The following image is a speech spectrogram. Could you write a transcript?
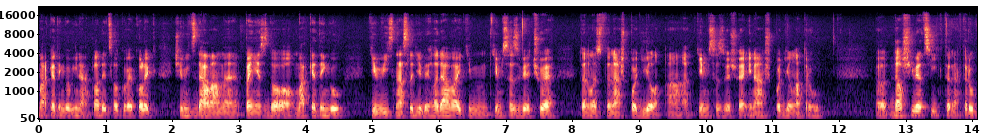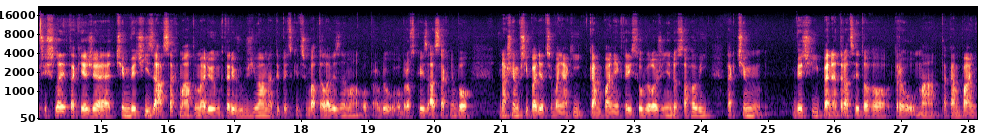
marketingové náklady, celkově kolik, čím víc dáváme peněz do marketingu, tím víc nás lidi vyhledávají, tím, tím se zvětšuje tenhle ten náš podíl a tím se zvětšuje i náš podíl na trhu. Další věcí, na kterou přišli, tak je, že čím větší zásah má to médium, který využíváme, typicky třeba televize má opravdu obrovský zásah, nebo v našem případě třeba nějaký kampaně, které jsou vyloženě dosahové, tak čím větší penetraci toho trhu má ta kampaň,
